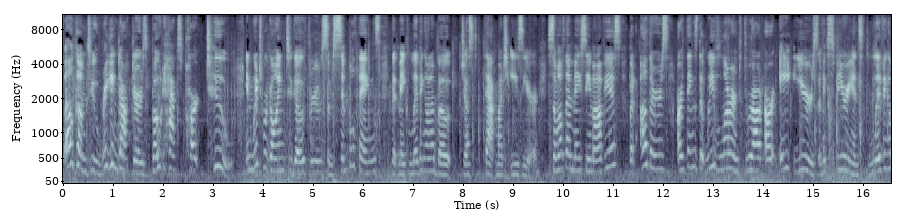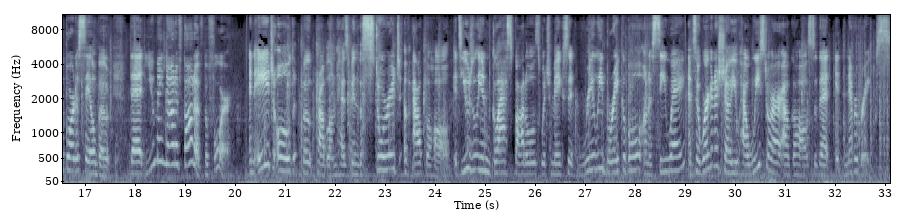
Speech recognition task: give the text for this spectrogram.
Welcome to Rigging Doctors Boat Hacks Part 2, in which we're going to go through some simple things that make living on a boat just that much easier. Some of them may seem obvious, but others are things that we've learned throughout our eight years of experience living aboard a sailboat that you may not have thought of before. An age-old boat problem has been the storage of alcohol. It's usually in glass bottles, which makes it really breakable on a seaway. And so we're gonna show you how we store our alcohol so that it never breaks.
